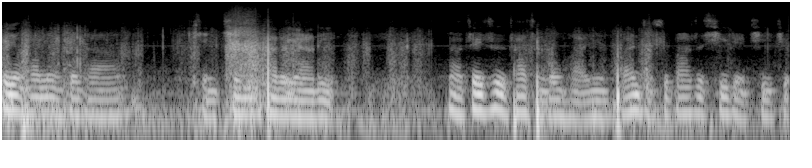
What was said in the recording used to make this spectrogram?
费用方面跟他减轻他的压力。那这次她成功怀孕，怀孕指数八十七点七九，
